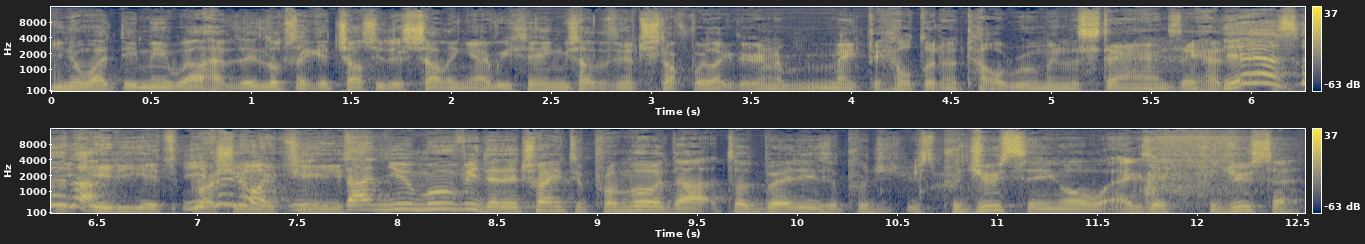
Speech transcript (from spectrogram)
You know what? They may well have. It looks like at Chelsea they're selling everything. So there's stuff where like they're going to make the Hilton hotel room in the stands. They have Yeah, the, saw the that. idiots brushing their teeth. That new movie that they're trying to promote that Todd Brady is, produ- is producing or executive producer.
